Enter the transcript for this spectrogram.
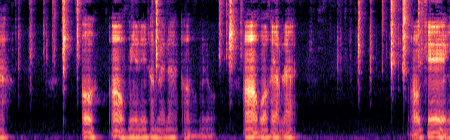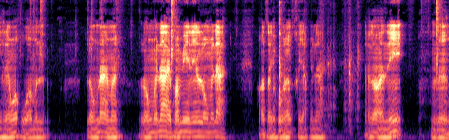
นะโอ้อ้อมีอันนี้ทำอะไรได้ อ๋อ ไม่รู้ อ๋อ หัวขยับได้ โอเคแสดงว่าหัวมันลงได้ไหม ลงไม่ได้ พอมีอันนี้ลงไม่ได้ พอใส่หัวแล้วขยับไม่ได้ แล้วก็อันนี้หนึ่ง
